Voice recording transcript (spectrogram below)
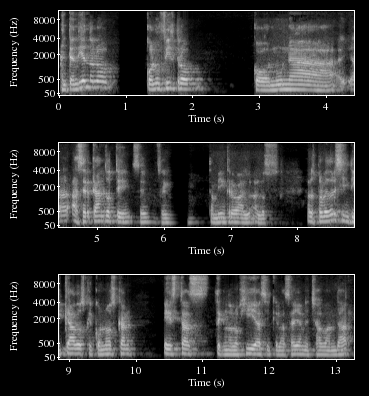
Entendiéndolo con un filtro, con una, acercándote, también creo a los a los proveedores indicados que conozcan estas tecnologías y que las hayan echado a andar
